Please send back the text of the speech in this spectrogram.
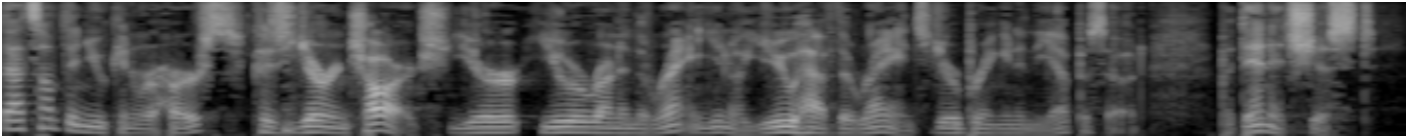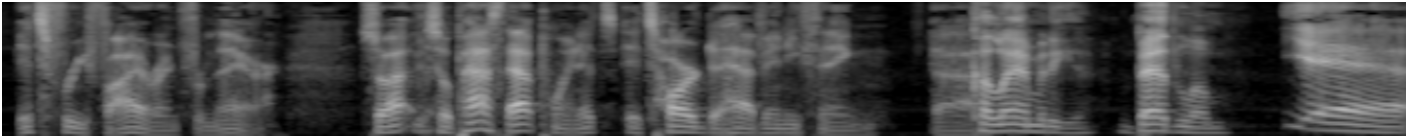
that's something you can rehearse because you're in charge. You're you're running the reign. You know, you have the reins. You're bringing in the episode, but then it's just it's free firing from there. So I, so past that point, it's it's hard to have anything. Uh, Calamity, Bedlam. yeah,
